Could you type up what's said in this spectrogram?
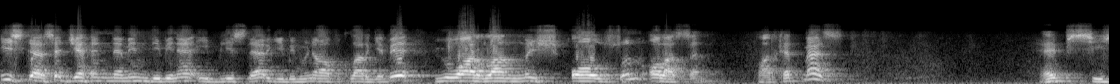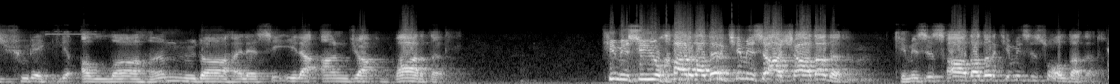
isterse cehennemin dibine iblisler gibi, münafıklar gibi yuvarlanmış olsun olasın. Fark etmez. Hepsi sürekli Allah'ın müdahalesi ile ancak vardır. Kimisi yukarıdadır, kimisi aşağıdadır. Kimisi sağdadır, kimisi soldadır.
